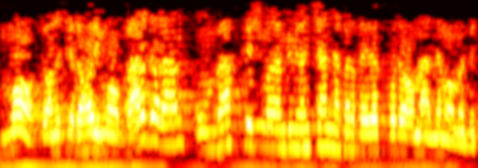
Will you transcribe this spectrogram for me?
ما دانشکده های ما بردارن اون وقت بشمارن ببینن چند نفر غیر از خدا معلم آمده.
